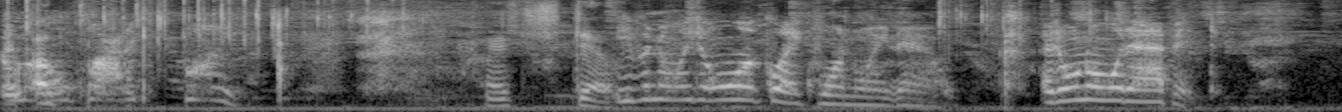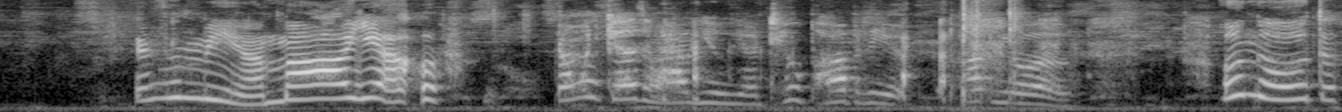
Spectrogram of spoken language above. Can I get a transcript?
I'm Oh, a robotic bunny. It's still. Even though I don't look like one right now. I don't know what happened. It's me, I'm Mario. No one cares about you. You're too popular. popular. Oh no. The...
